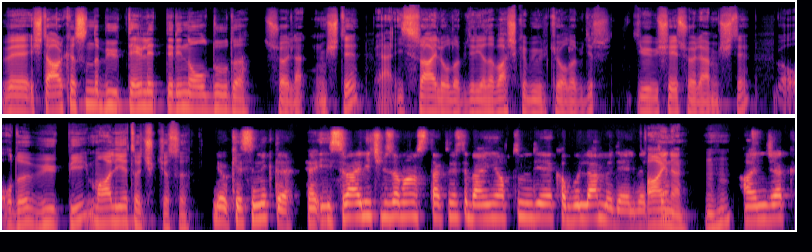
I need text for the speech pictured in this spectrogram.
Ve işte arkasında büyük devletlerin olduğu da söylenmişti. Yani İsrail olabilir ya da başka bir ülke olabilir gibi bir şey söylenmişti. O da büyük bir maliyet açıkçası. Yok kesinlikle. Ya, İsrail hiçbir zaman Stuxnet'i ben yaptım diye kabullenmedi elbette. Aynen. Hı hı. Ancak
